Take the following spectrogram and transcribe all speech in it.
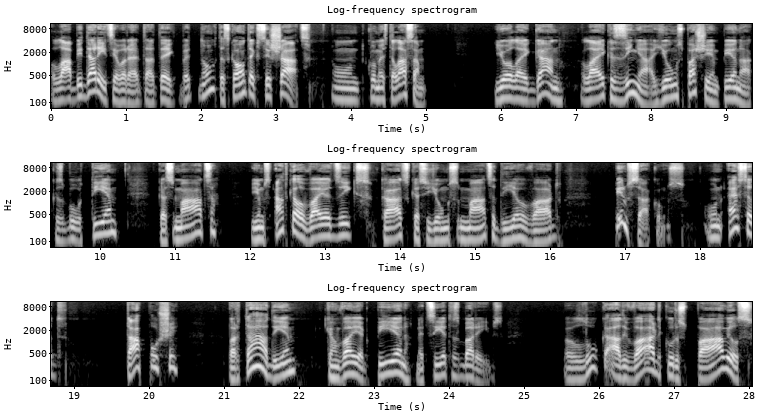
labi darīts, ja varētu tā teikt, bet nu, tas konteksts ir šāds, un ko mēs te lasām. Jo lai gan laika ziņā jums pašiem pienākas būt tiem, kas māca, jums atkal vajadzīgs kāds, kas jums māca dievu vārdu pirmsākums, un esat tapuši par tādiem, kam vajag piena, ne cietas barības. Lūk, kādi vārdi, kurus Pāvils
